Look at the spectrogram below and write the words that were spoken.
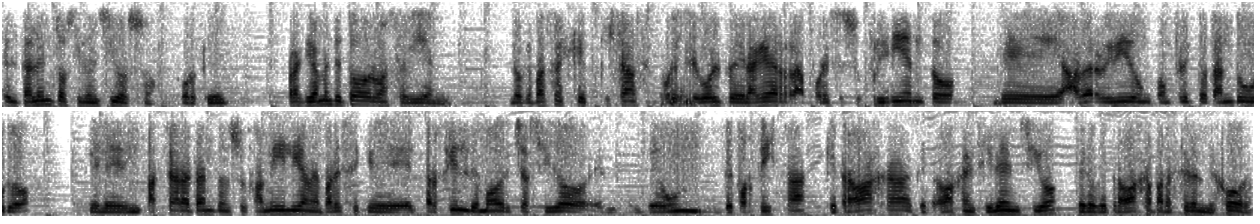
el talento silencioso, porque prácticamente todo lo hace bien. Lo que pasa es que quizás por ese golpe de la guerra, por ese sufrimiento de haber vivido un conflicto tan duro, que le impactara tanto en su familia, me parece que el perfil de Modric ha sido el de un deportista que trabaja, que trabaja en silencio, pero que trabaja para ser el mejor.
